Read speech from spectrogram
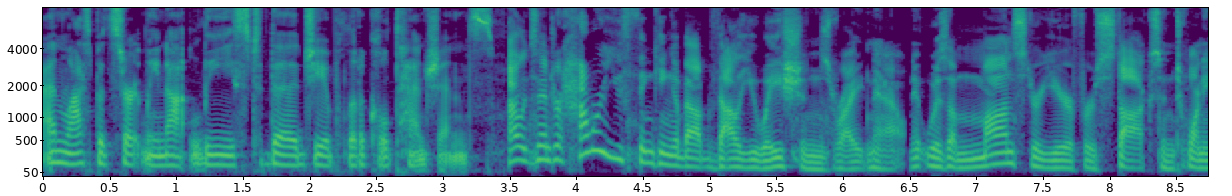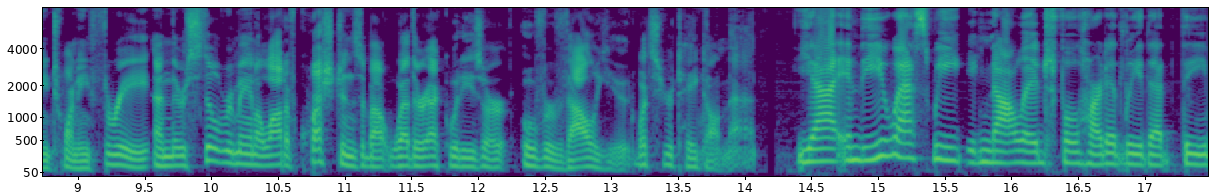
And last but certainly not least, the geopolitical tensions. Alexandra, how are you thinking about valuations right now? It was a monster year for stocks in 2023, and there still remain a lot of questions about whether equities are overvalued. What's your take on that? Yeah, in the US, we acknowledge full heartedly that the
